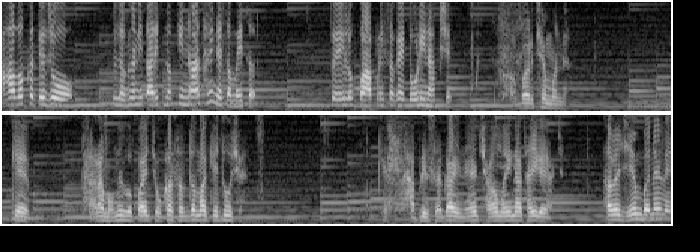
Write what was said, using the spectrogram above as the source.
આ વખતે જો લગ્નની તારીખ નક્કી ના થાય ને સમયસર, તો એ લોકો આપણી સગાઈ તોડી નાખશે. ખબર છે મને કે તારા મમ્મી પપ્પાએ ચોખ્ખા શબ્દમાં કીધું છે કે આપણી સગાઈને છ મહિના થઈ ગયા છે. હવે જેમ બને ને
